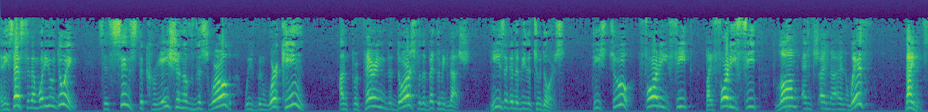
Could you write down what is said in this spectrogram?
And he says to them, What are you doing? Says, Since the creation of this world, we've been working on preparing the doors for the Bet HaMikdash. These are going to be the two doors. These two, 40 feet by 40 feet long and, and, and width, diamonds.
